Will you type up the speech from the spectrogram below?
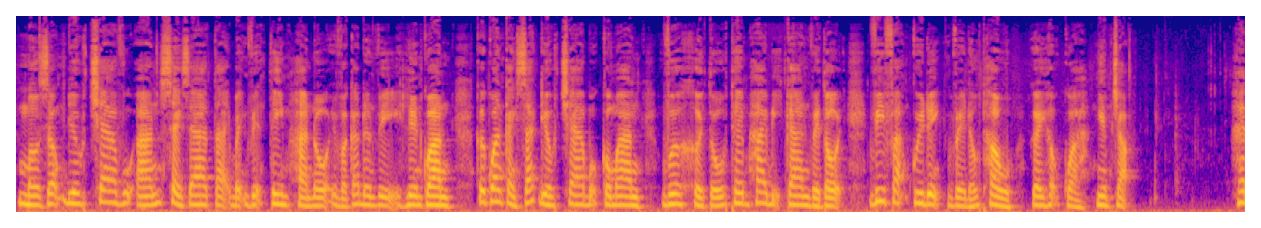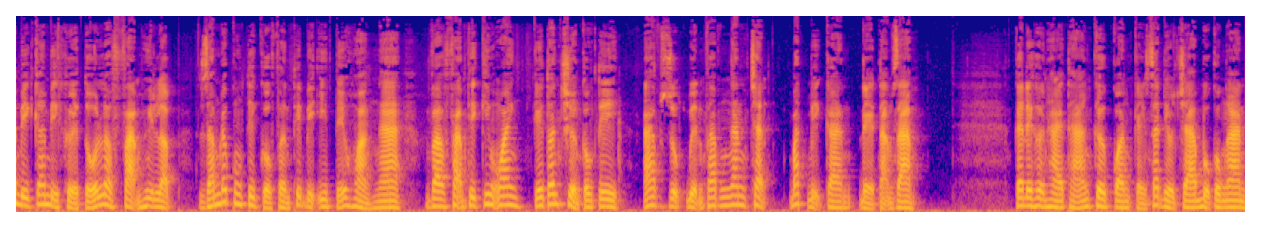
Mở rộng điều tra vụ án xảy ra tại Bệnh viện Tim Hà Nội và các đơn vị liên quan, Cơ quan Cảnh sát điều tra Bộ Công an vừa khởi tố thêm hai bị can về tội vi phạm quy định về đấu thầu gây hậu quả nghiêm trọng. Hai bị can bị khởi tố là Phạm Huy Lập, Giám đốc Công ty Cổ phần Thiết bị Y tế Hoàng Nga và Phạm Thị Kim Oanh, kế toán trưởng công ty, áp dụng biện pháp ngăn chặn bắt bị can để tạm giam. Cách đây hơn 2 tháng, Cơ quan Cảnh sát điều tra Bộ Công an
